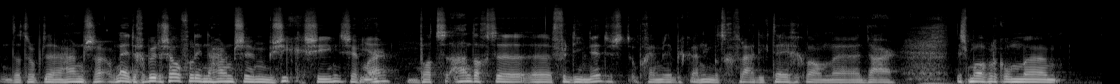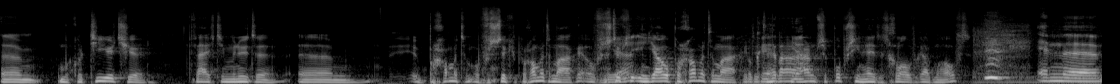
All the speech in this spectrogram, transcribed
dat er op de Haarlemse... Of nee, er gebeurde zoveel in de Haarlemse muziekscene, zeg Ja. maar. Wat aandacht verdiende. Dus op een gegeven moment heb ik aan iemand gevraagd die ik tegenkwam eh, daar. Het is mogelijk om, ehm, om een kwartiertje, 15 minuten... ehm, een programma te, of een stukje programma te maken, of een Ja. stukje in jouw programma te maken. Oké, Dit hele ja. Popscene heet het geloof ik uit mijn hoofd. En eh,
